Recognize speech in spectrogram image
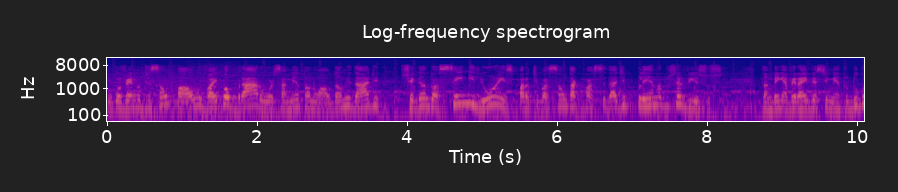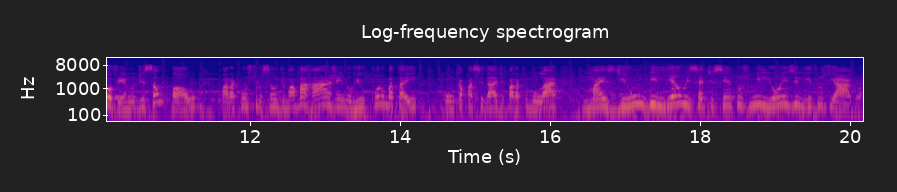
O governo de São Paulo vai dobrar o orçamento anual da unidade, chegando a 100 milhões para ativação da capacidade plena dos serviços. Também haverá investimento do governo de São Paulo para a construção de uma barragem no rio Corumbataí, com capacidade para acumular mais de 1 bilhão e 700 milhões de litros de água.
